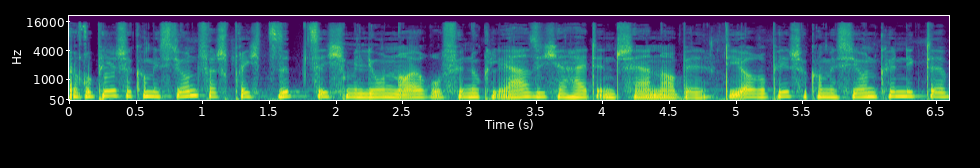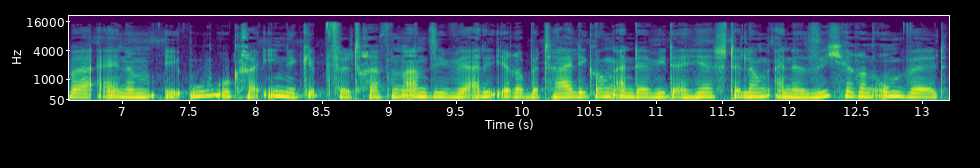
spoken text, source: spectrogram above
Europäische Kommission verspricht 70 Millionen Euro für Nuklearsicherheit in Tschernobyl. Die Europäische Kommission kündigte bei einem EU-Ukraine-Gipfeltreffen an, sie werde ihre Beteiligung an der Wiederherstellung einer sicheren Umwelt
